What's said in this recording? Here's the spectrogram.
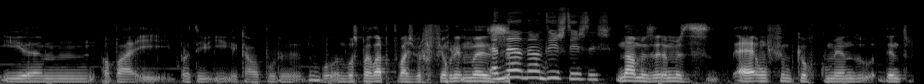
e, um, opa, e, para ti, e acaba por. uh, Não vou, não vou spoiler porque tu vais ver o filme, mas. Ah, não, não, diz, diz, diz. Não, mas, mas é um filme que eu recomendo dentro,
